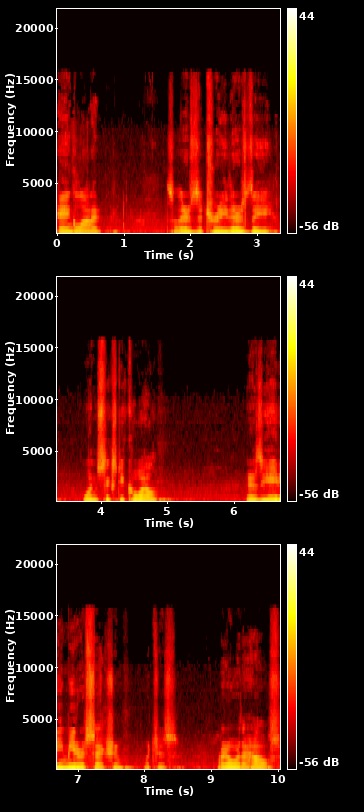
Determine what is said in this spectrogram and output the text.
angle on it. So there's the tree, there's the 160 coil. There's the 80 meter section, which is right over the house.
